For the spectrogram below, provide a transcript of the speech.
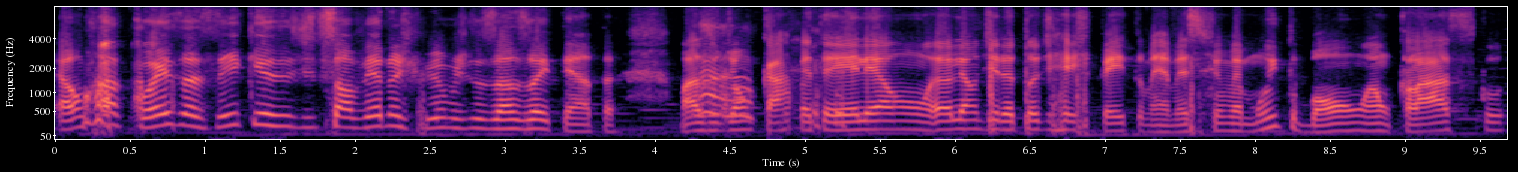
É uma coisa assim que a gente só vê nos filmes dos anos 80. Mas o John Carpenter, ele é um, ele é um diretor de respeito mesmo. Esse filme é muito bom, é um clássico.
